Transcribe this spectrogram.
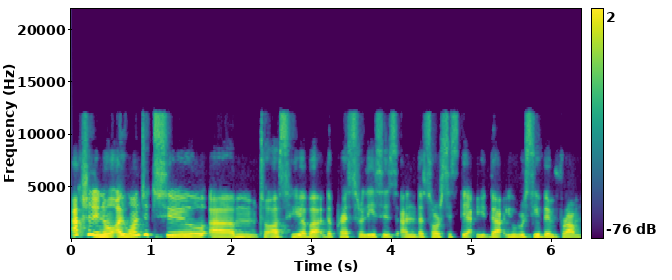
actually no i wanted to um to ask you about the press releases and the sources that you, that you receive them from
